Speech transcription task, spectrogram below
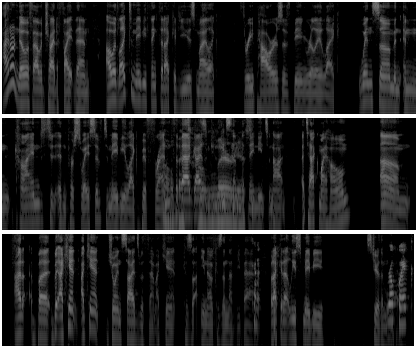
I don't know if I would try to fight them. I would like to maybe think that I could use my like three powers of being really like winsome and, and kind to, and persuasive to maybe like befriend Oh, the bad guys and convince them that they need to not attack my home. Um, I d- but but I can't I can't join sides with them. I can't because you know because then that'd be bad. Can But I could at least maybe steer them Real away. quick,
